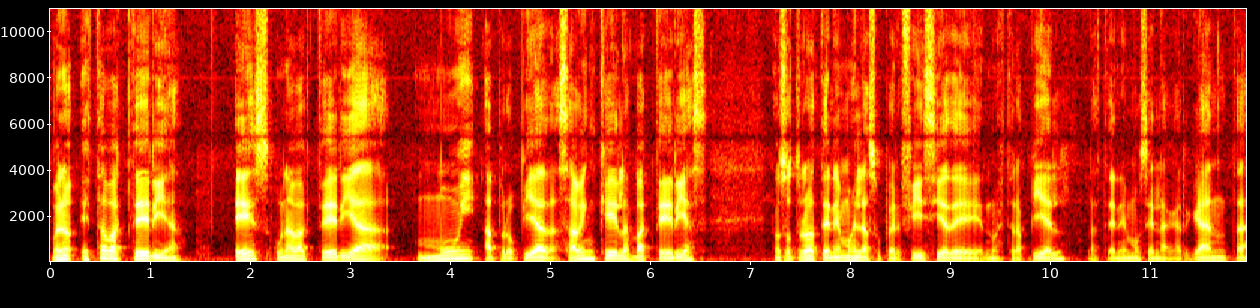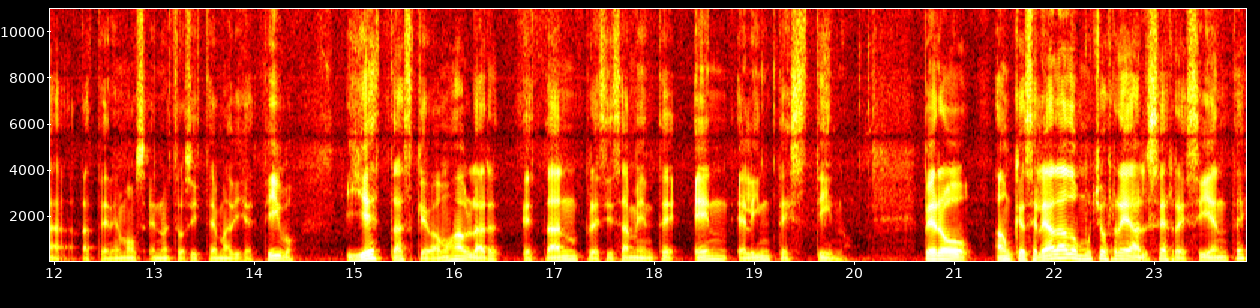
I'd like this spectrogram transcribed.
Bueno, esta bacteria es una bacteria muy apropiada. ¿Saben que las bacterias nosotros las tenemos en la superficie de nuestra piel, las tenemos en la garganta, las tenemos en nuestro sistema digestivo. Y estas que vamos a hablar están precisamente en el intestino. Pero aunque se le ha dado muchos realces recientes,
